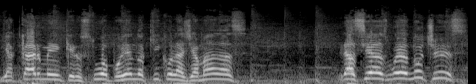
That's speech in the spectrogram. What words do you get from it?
y a Carmen que nos estuvo apoyando aquí con las llamadas. Gracias, buenas noches.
